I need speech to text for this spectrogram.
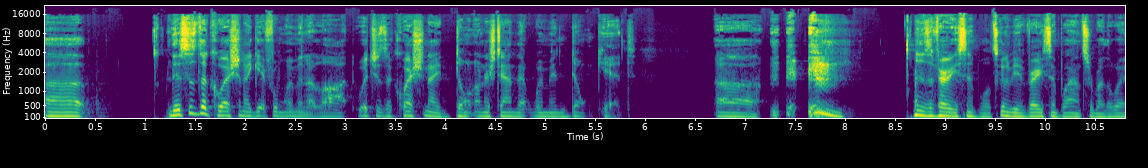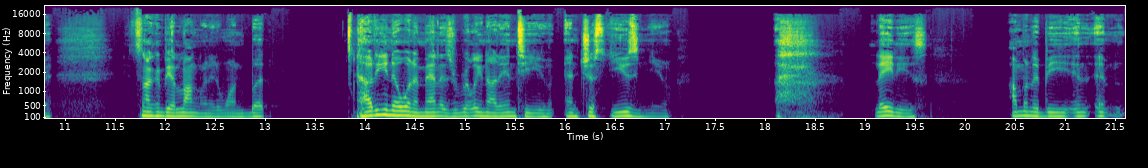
Uh, this is the question I get from women a lot, which is a question I don't understand that women don't get. Uh, it's very simple. It's going to be a very simple answer, by the way. It's not going to be a long-winded one, but how do you know when a man is really not into you and just using you? ladies, I'm gonna be in, in,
